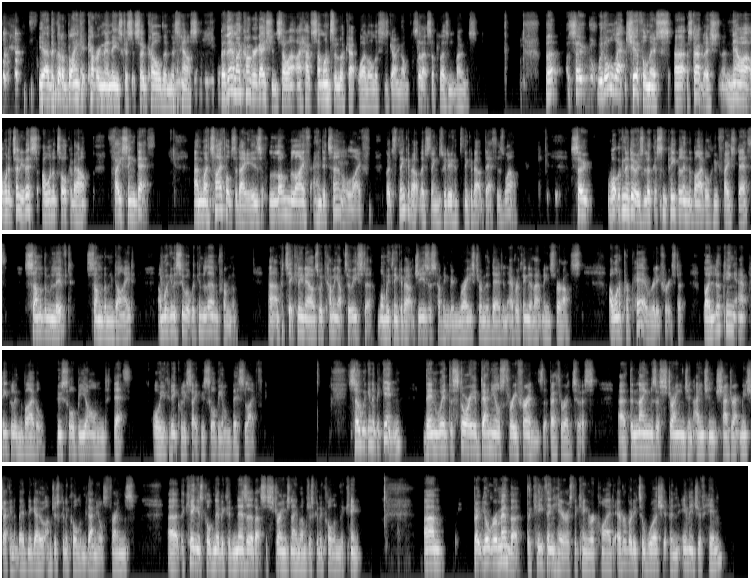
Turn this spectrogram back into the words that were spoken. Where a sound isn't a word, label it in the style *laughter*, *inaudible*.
yeah, they've got a blanket covering their knees because it's so cold in this house. But they're my congregation, so I, I, have someone to look at while all this is going on. So that's a pleasant bonus. But so, with all that cheerfulness uh, established, now I, I want to tell you this I want to talk about facing death. And my title today is Long Life and Eternal Life. But to think about those things, we do have to think about death as well. So, what we're going to do is look at some people in the Bible who faced death some of them lived, some of them died, and we're going to see what we can learn from them. Uh, and particularly now, as we're coming up to Easter, when we think about Jesus having been raised from the dead and everything that that means for us, I want to prepare really for Easter by looking at people in the Bible who saw beyond death, or you could equally say who saw beyond this life. So we're going to begin then with the story of Daniel's three friends that Beth read to us. Uh, the names are strange and ancient Shadrach, Meshach, and Abednego. I'm just going to call them Daniel's friends. Uh, the king is called Nebuchadnezzar. That's a strange name. I'm just going to call him the king. Um, but you'll remember the key thing here is the king required everybody to worship an image of him.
